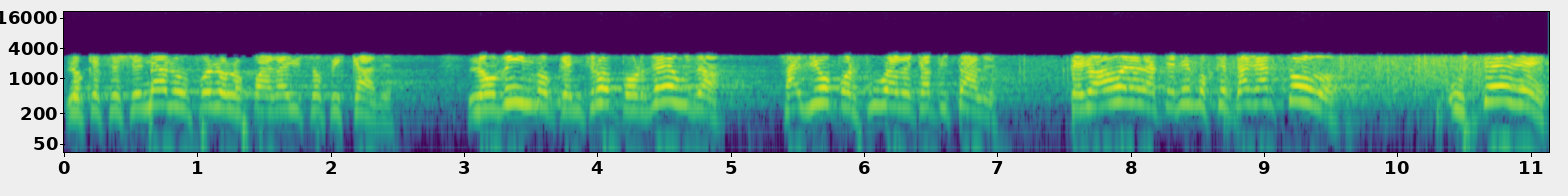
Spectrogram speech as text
lo que se llenaron fueron los paraísos fiscales. Lo mismo que entró por deuda, salió por fuga de capitales pero ahora la tenemos que pagar todos. Ustedes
